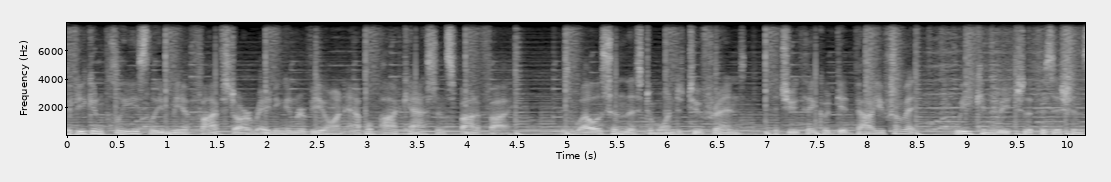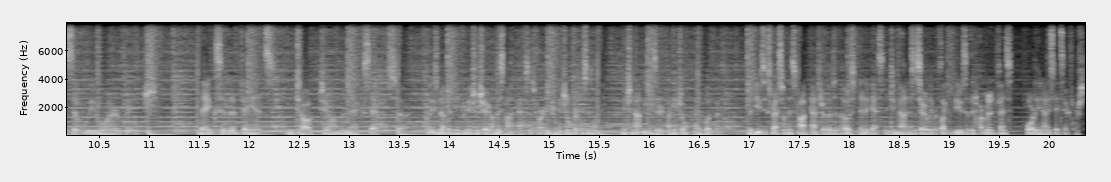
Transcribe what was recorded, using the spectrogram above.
If you can please leave me a five star rating and review on Apple Podcasts and Spotify, as well as send this to one to two friends that you think would get value from it, we can reach the physicians that we want to reach. Thanks in advance and talk to you on the next episode. Please note that the information shared on this podcast is for informational purposes only and should not be considered financial or medical advice. The views expressed on this podcast are those of the host and the guest and do not necessarily reflect the views of the Department of Defense or the United States Air Force.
